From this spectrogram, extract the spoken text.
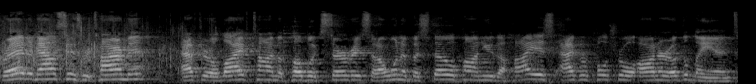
Fred announced his retirement after a lifetime of public service, and I want to bestow upon you the highest agricultural honor of the land,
